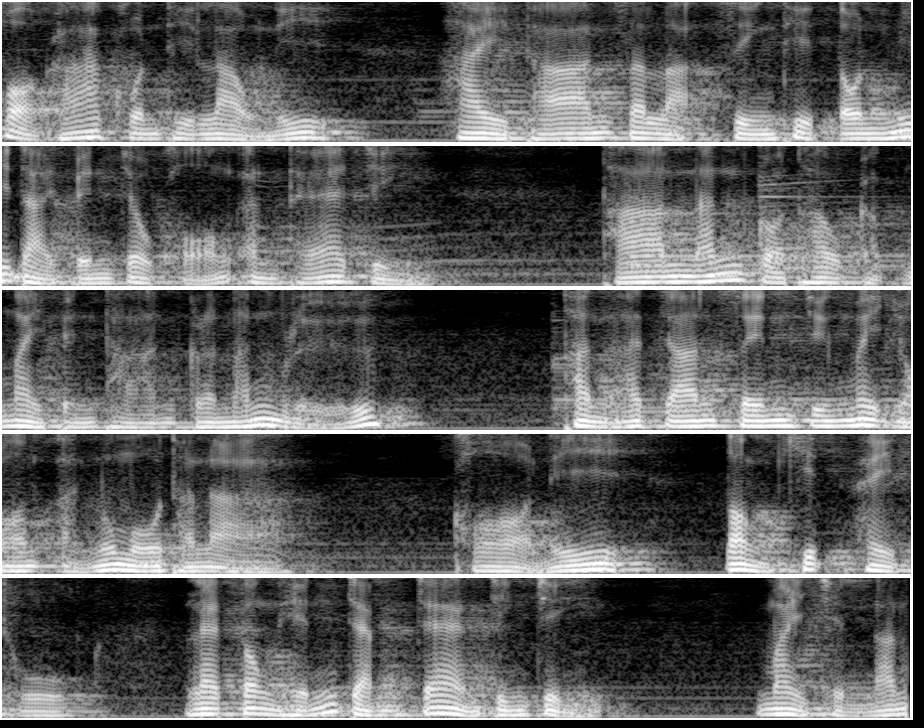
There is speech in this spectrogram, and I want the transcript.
พ่อค้าคนที่เล่านี้ ให้ทานสละสิ่งที่ตนมิได้เป็นเจ้าของอันแท้จริง ทานนั้นก็เท่ากับไม่เป็นทานกระนั้นหรือ ท่านอาจารย์เซนจึงไม่ยอมอนุโมทนา ข้อนี้ต้องคิดให้ถูก และต้องเห็นแจ่มแจ้งจริง ๆ ไม่เช่นนั้น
